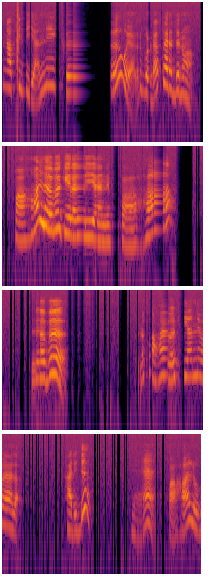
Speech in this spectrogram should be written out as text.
අන්න අපි ලියන්නේ එක ඔයාලට ගොඩක් වැරදෙනවා. පහළව කියලා ලියන්නේ පහළව අන්න පහළව කියන්නේ ඔයාලා. හරිද? නෑ. පහළොව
